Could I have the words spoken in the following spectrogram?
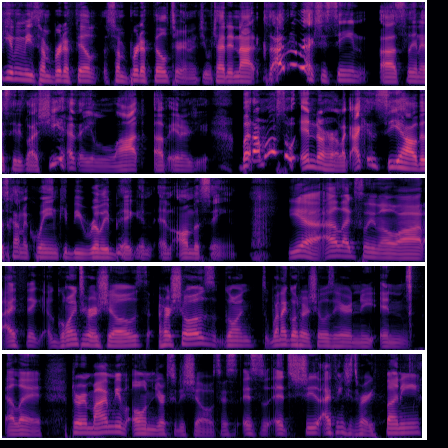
giving me some Brita fil- some Brita filter energy, which I did not because I've never actually seen uh Salina EsTitties live. She has a lot of energy, but I'm also into her. Like I can see how this kind of queen can be really big and, and on the scene. Yeah, I like Salina a lot. I think going to her shows, her shows going when I go to her shows here in New- in L.A. They remind me of old New York City shows. It's it's, it's she. I think she's very funny.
